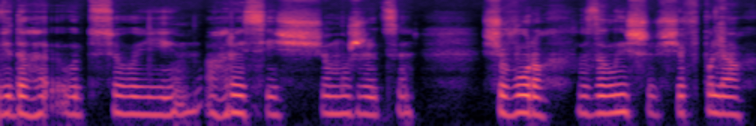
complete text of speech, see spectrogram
від от цієї агресії, що може це, що ворог залишив ще в полях.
